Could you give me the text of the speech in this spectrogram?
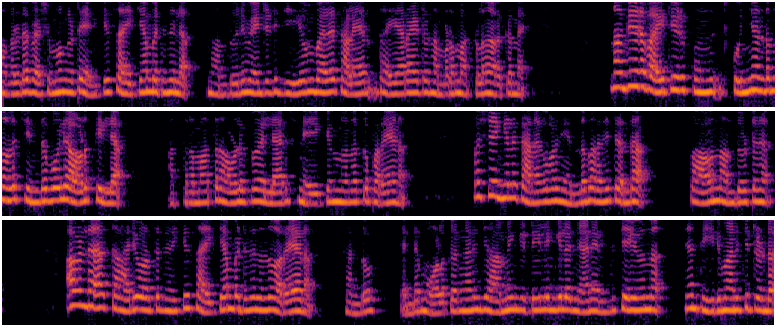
അവരുടെ വിഷമം കിട്ടും എനിക്ക് സഹിക്കാൻ പറ്റുന്നില്ല. നന്ദുവിന് വേണ്ടിയിട്ട് ജീവൻ വരെ കളയാൻ തയ്യാറായിട്ട് നമ്മുടെ മക്കൾ നടക്കുന്നത് നവ്യയുടെ വയറ്റിൽ ഒരു കുഞ്ഞ് കുഞ്ഞുണ്ടെന്നുള്ള ചിന്ത പോലും അവൾക്കില്ല. അത്രമാത്രം അവളിപ്പോൾ എല്ലാവരും സ്നേഹിക്കുന്നു എന്നൊക്കെ പറയണം. പക്ഷേ എങ്കിൽ കനക പറഞ്ഞു എന്ന് പറഞ്ഞിട്ട് എന്താ പാവം നന്ദൂട്ടന്. അവളുടെ ആ കാര്യം ഓർത്തിട്ട് എനിക്ക് സഹിക്കാൻ പറ്റുന്നില്ലെന്ന് പറയണം. കണ്ടു എന്റെ മോൾക്കെങ്ങാനും ജാമ്യം കിട്ടിയില്ലെങ്കിൽ ഞാൻ എന്ത് ചെയ്യുമെന്ന് ഞാൻ തീരുമാനിച്ചിട്ടുണ്ട്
